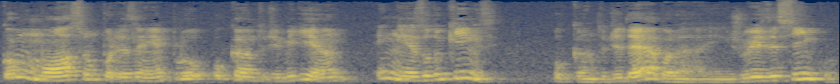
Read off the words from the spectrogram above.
como mostram, por exemplo, o canto de Miriam em Êxodo 15, o canto de Débora em Juízes 5,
